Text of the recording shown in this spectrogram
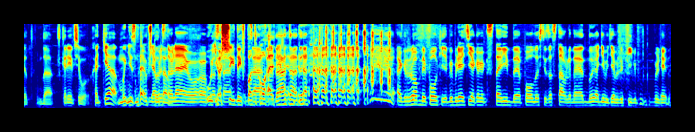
кассет. Да, скорее всего. Хотя мы не знаем, что Я там. представляю... э, у просто- Йошиды в подвале. Да, да, да. да. Огромные полки, библиотека как старинная, полностью заставленная одной- одним и тем же фильмом. Блин.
